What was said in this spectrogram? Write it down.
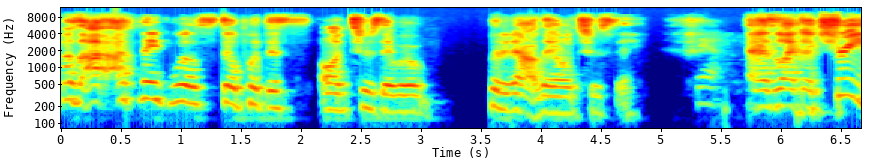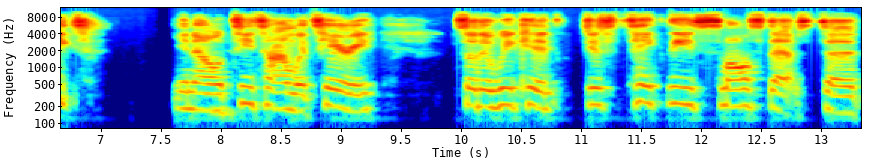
Because I, I think we'll still put this on Tuesday. We'll put it out there on Tuesday. Yeah. as like a treat, you know, tea time with Terry, so that we could just take these small steps to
